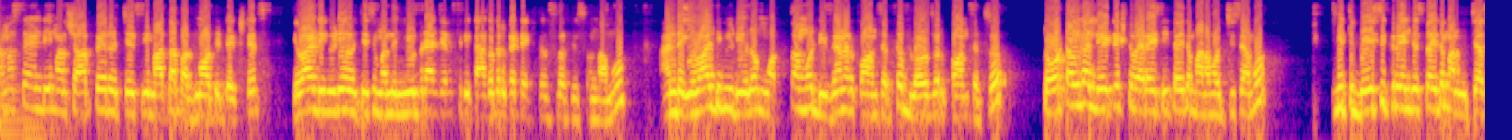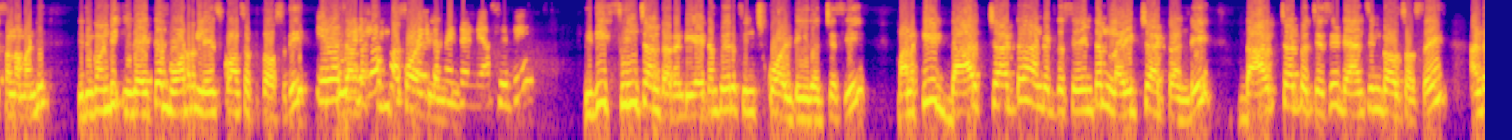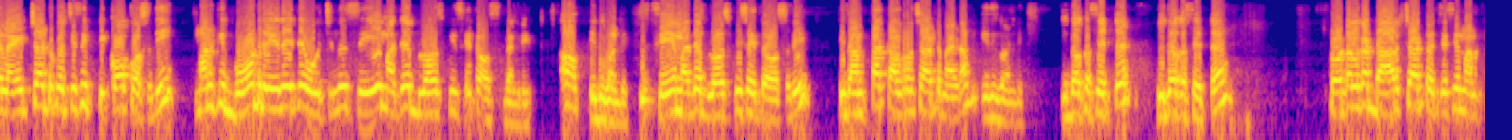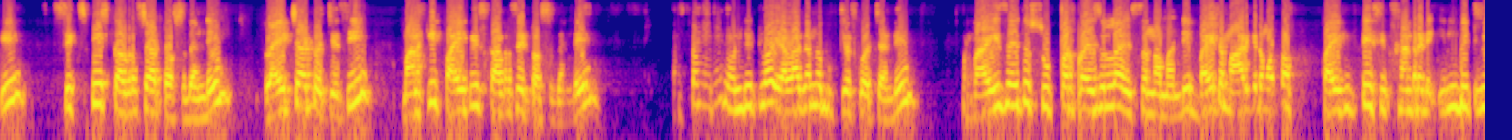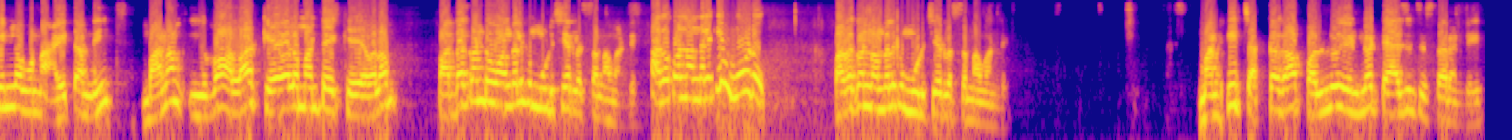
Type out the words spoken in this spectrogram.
నమస్తే అండి. మన షాప్ పేరు వచ్చేసి మాతా పద్మావతి టెక్స్టైల్స్. ఇవాళ వీడియో వచ్చేసి మన న్యూ బ్రాంచ్ అయిన శ్రీ కనకదుర్గ టెక్స్టైల్స్లో తీసుకున్నాము. అండ్ ఇవాళ వీడియోలో మొత్తము designer concept blouse work concepts. టోటల్గా లేటెస్ట్ వెరైటీతో అయితే మనం వచ్చేసాము. విత్ బేసిక్ రేంజెస్తో అయితే మనం ఇచ్చేస్తున్నామండి. ఇదిగోండి ఇదైతే బోర్డర్ లేస్ కాన్సెప్ట్తో వస్తుంది. ఇది? ఫించ్ అంటారండి. ఈ ఐటమ్ పేరు ఫించ్ క్వాలిటీ ఇది వచ్చేసి. మనకి dark chart and at the same time light chart అండి. డార్క్ చార్ట్ వచ్చేసి డాన్సింగ్ డాల్స్ వస్తాయి. అండ్ లైట్ చార్ట్ వచ్చేసి పికాక్ వస్తుంది. మనకి బోర్డర్ ఏదైతే వచ్చిందో సేమ్ అదే బ్లౌజ్ పీస్ అయితే వస్తుందండి. ఇదిగోండి. సేమ్ అదే బ్లౌజ్ పీస్ అయితే వస్తుంది. ఇదంతా కలర్ చార్ట్ మేడం. ఇదిగోండి. ఇదొక సెట్. ఇదొక సెట్. టోటల్గా డార్క్ చార్ట్ వచ్చేసి మనకి సిక్స్ పీస్ కలర్ చార్ట్ వస్తుందండి. లైట్ చార్ట్ వచ్చేసి మనకి ఫైవ్ పీస్ కలర్ సెట్ వస్తుందండి. కస్టమర్ రెండిట్లో ఎలాగన్నా బుక్ చేసుకోవచ్చండి. ప్రైస్ అయితే సూపర్ ప్రైస్లో ఇస్తున్నామండి. బయట మార్కెట్ మొత్తం five fifty six hundred in బిట్వీన్లో ఉన్న ఐటమ్ని మనం ఇవాళ కేవలం అంటే కేవలం పదకొండు వందలకి మూడు చీరలు ఇస్తున్నామండి. పదకొండు వందలకి మూడు. పదకొండు వందలకి మూడు చీరలు ఇస్తున్నామండి. మనకి చక్కగా పళ్ళు ఎండ్లో ట్యాజిల్స్ ఇస్తారండి.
